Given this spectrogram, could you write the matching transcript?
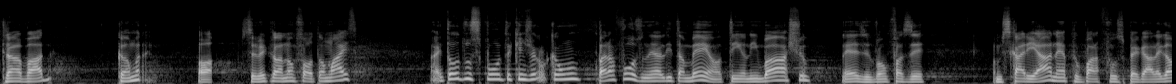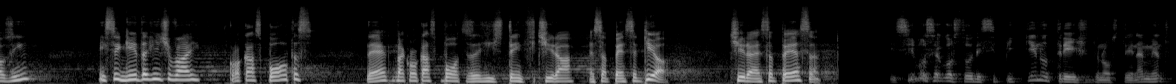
Travado. Câmera. Ó, você vê que ela não falta mais. Aí todos os pontos aqui a gente vai colocar um parafuso, né? Ali também, ó, tem ali embaixo, né? Vamos fazer, vamos escariar, né? Para o parafuso pegar legalzinho. Em seguida a gente vai colocar as portas, né? Para colocar as portas a gente tem que tirar essa peça aqui, ó. Tirar essa peça. E se você gostou desse pequeno trecho do nosso treinamento,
